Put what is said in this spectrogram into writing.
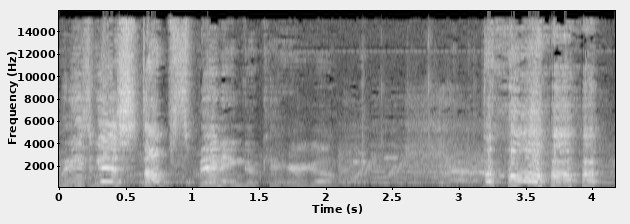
We need to get stop spinning. Okay, here we go.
